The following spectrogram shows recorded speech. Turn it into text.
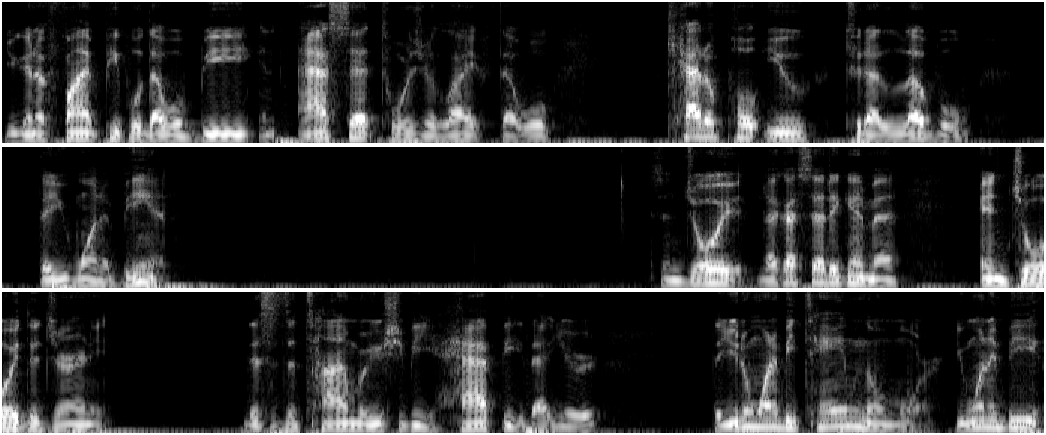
You're going to find people that will be an asset towards your life, that will catapult you to that level that you want to be in. Just enjoy it. Like I said again, man, enjoy the journey. This is the time where you should be happy that you're that you don't want to be tame no more. You want to be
